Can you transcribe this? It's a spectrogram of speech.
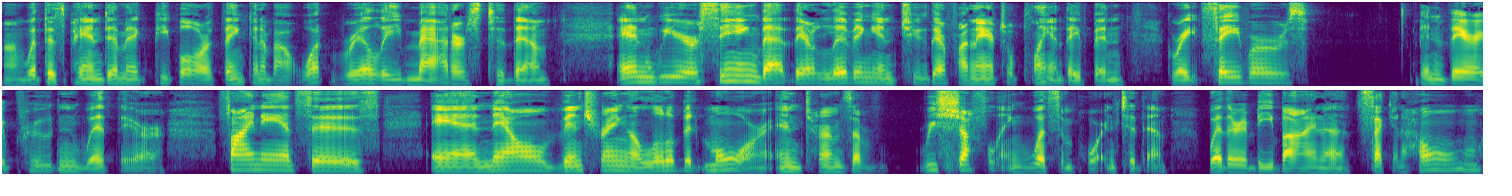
Uh, with this pandemic, people are thinking about what really matters to them. And we're seeing that they're living into their financial plan. They've been great savers, been very prudent with their finances, and now venturing a little bit more in terms of reshuffling what's important to them, whether it be buying a second home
